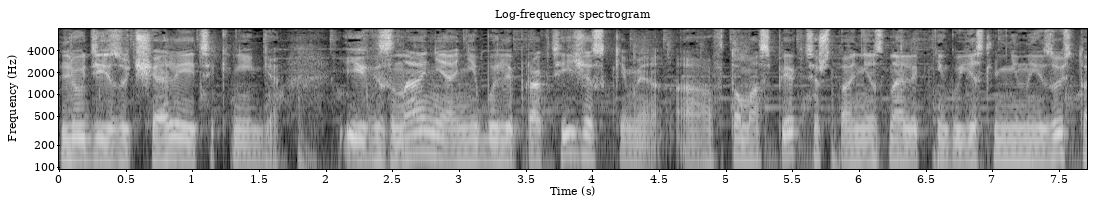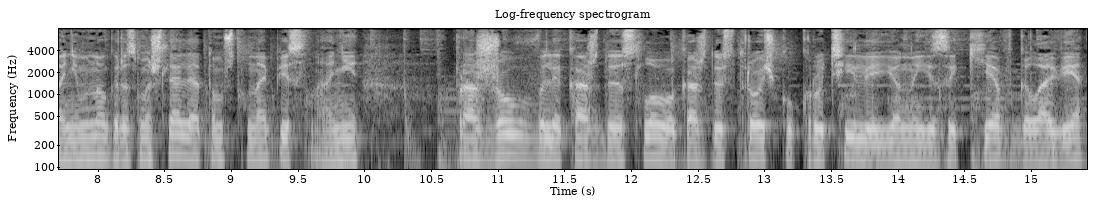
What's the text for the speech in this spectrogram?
люди изучали эти книги. Их знания, они были практическими а, в том аспекте, что они знали книгу, если не наизусть, то они много размышляли о том, что написано. Они прожевывали каждое слово, каждую строчку, крутили ее на языке, в голове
